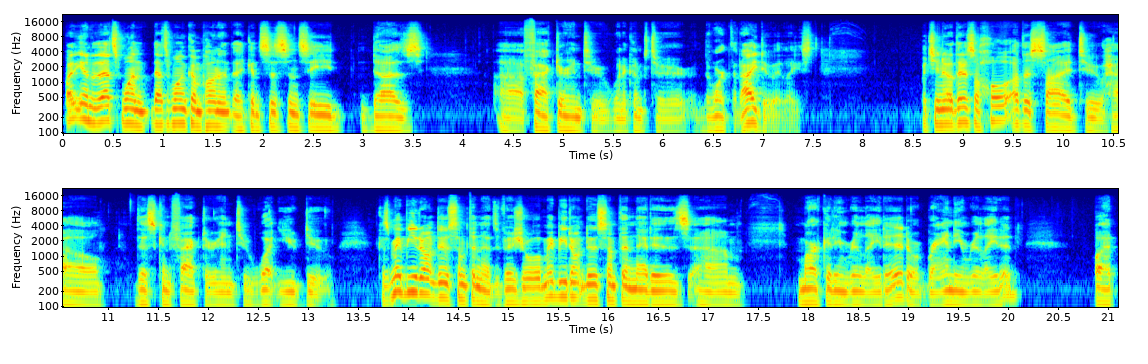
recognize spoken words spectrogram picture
But you know, that's one that's one component that consistency does uh, factor into when it comes to the work that I do, at least. But you know, there's a whole other side to how this can factor into what you do, because maybe you don't do something that's visual, maybe you don't do something that is um, marketing related or branding related but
